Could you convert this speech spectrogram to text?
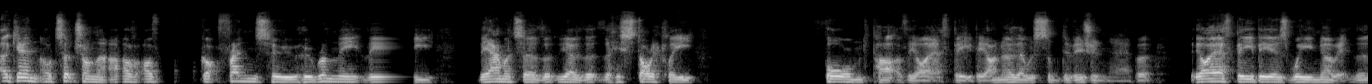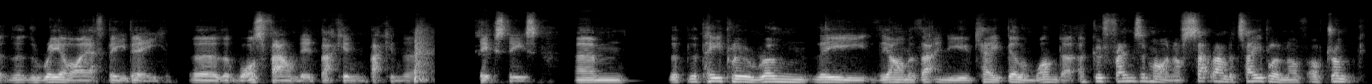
again, I'll touch on that. I've, I've got friends who who run the the the amateur, the, you know, the, the historically formed part of the IFBB. I know there was some division there, but the IFBB, as we know it, the the, the real IFBB uh, that was founded back in back in the sixties, um, the, the people who run the the arm of that in the UK, Bill and Wanda, are good friends of mine. I've sat around a table and I've, I've drunk.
